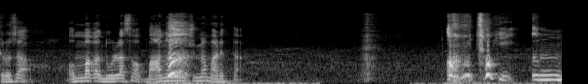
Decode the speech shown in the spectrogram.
그러자 엄마가 놀라서 만 원을 주며 말했다. 어 저기 음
